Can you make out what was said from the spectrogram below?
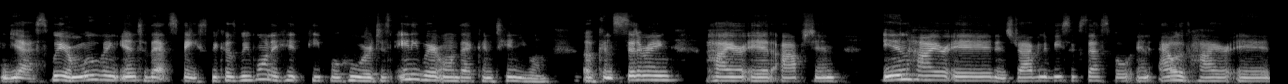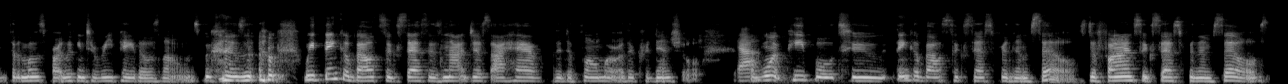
Yes, we are moving into that space because we want to hit people who are just anywhere on that continuum of considering higher ed option in higher ed and striving to be successful and out of higher ed for the most part looking to repay those loans. Because we think about success as not just i have the diploma or the credential. Yeah. i want people to think about success for themselves define success for themselves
